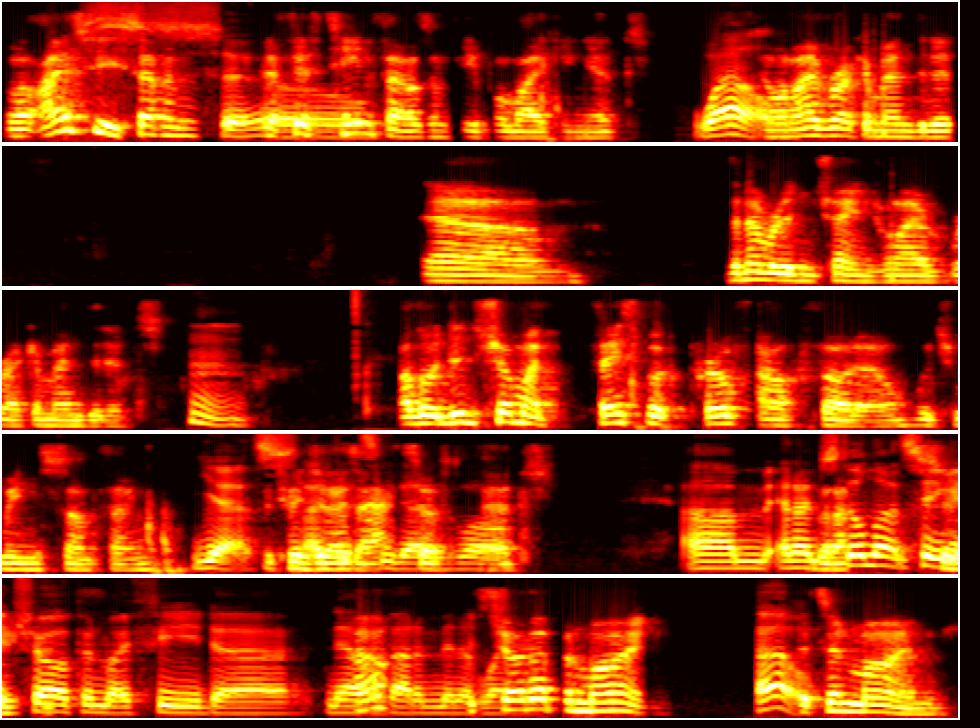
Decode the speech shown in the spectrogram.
Well, I see seven, So- uh, 15,000 people liking it. And Well, when I've recommended it, um, the number didn't change when I recommended it. hmm. Although it did show my Facebook profile photo, which means something, yes, which means I it has see that access as to well. that. Um, and I'm But still not seeing it show up in my feed uh, now. Oh, about a minute It later. showed up in mine. Oh, It's in mine.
